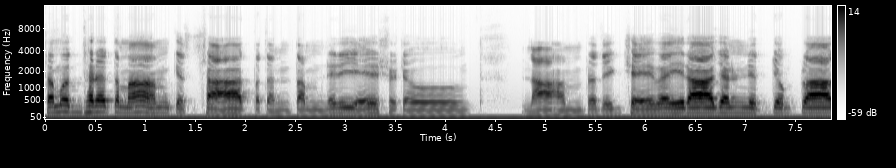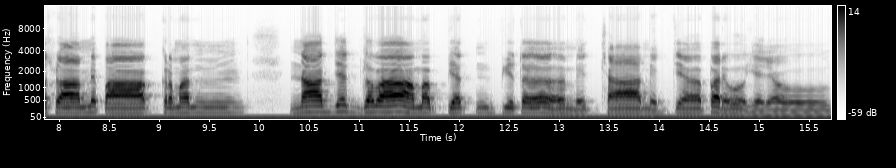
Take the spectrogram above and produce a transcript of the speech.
समुद्धरत माँ किस्सात् पतन्तं निर्येषु च नाहं प्रतीक्षे वैराजन्नित्युक्त्वा स्वाम्यपाक्रमन्। नाद्यद्गवामप्यप्युतमिच्छामित्यपरो ययौ।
